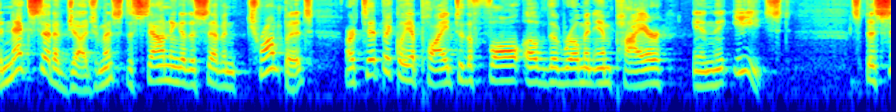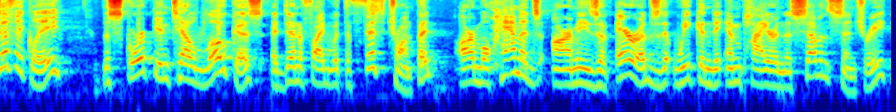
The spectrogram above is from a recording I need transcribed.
The next set of judgments, the sounding of the seven trumpets, are typically applied to the fall of the Roman Empire in the east. Specifically, the scorpion tailed locusts, identified with the fifth trumpet, are Muhammad's armies of Arabs that weakened the empire in the seventh century,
